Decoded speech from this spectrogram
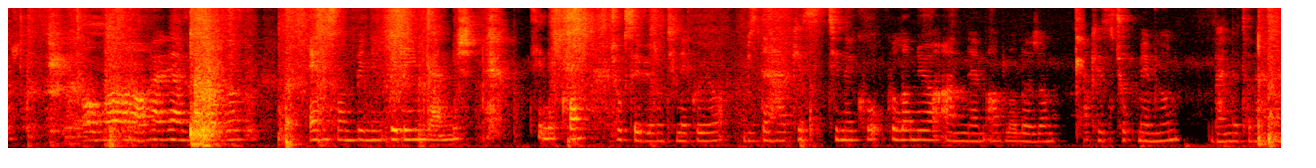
güzel. Allah her yerde oldu. En son benim bebeğim gelmiş. Tineko. Çok seviyorum Tineko'yu. Bizde herkes Tineko kullanıyor. Annem, ablalarım. Herkes çok memnun. Ben de tabii hemen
